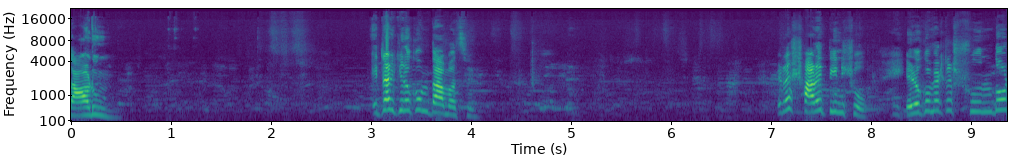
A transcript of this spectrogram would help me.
দারুণ। এটার কীরকম দাম আছে? এটা সাড়ে তিনশো। এরকম একটা সুন্দর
